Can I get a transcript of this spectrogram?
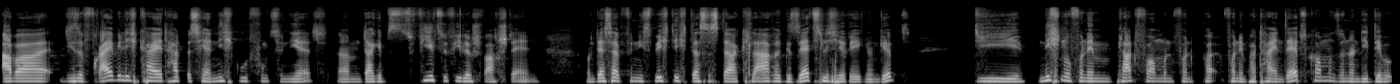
Aber diese Freiwilligkeit hat bisher nicht gut funktioniert. Ähm, da gibt es viel zu viele Schwachstellen. Und deshalb finde ich es wichtig, dass es da klare gesetzliche Regeln gibt, die nicht nur von den Plattformen und von, von den Parteien selbst kommen, sondern die de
